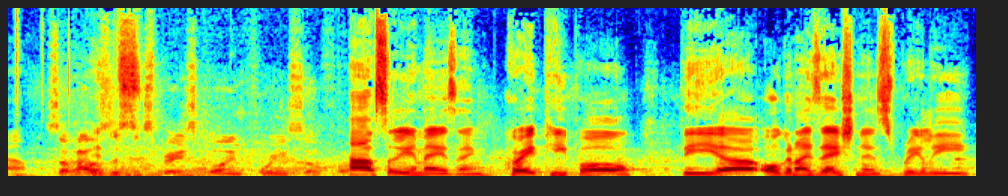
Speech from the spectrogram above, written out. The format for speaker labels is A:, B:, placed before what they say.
A: Yeah.
B: So how's this experience going for you so far?
A: Absolutely amazing. Great people. The uh, organization is really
